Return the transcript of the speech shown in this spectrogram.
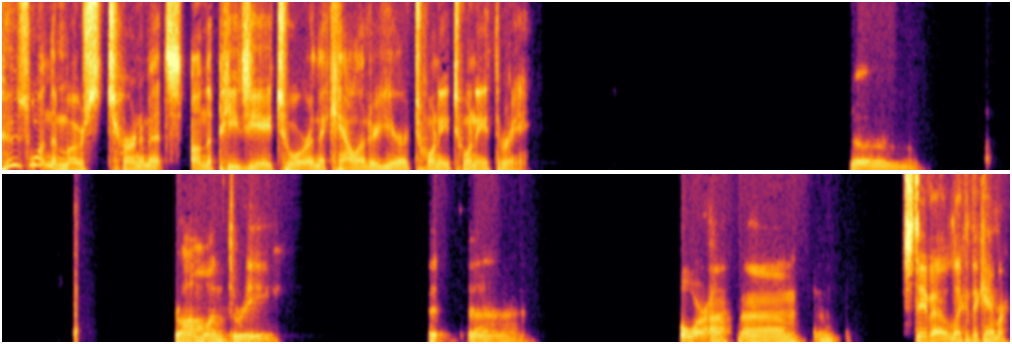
who's won the most tournaments on the PGA Tour in the calendar year 2023? Um, Rahm won three, but uh, four, huh? Um, Steve, look at the camera.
